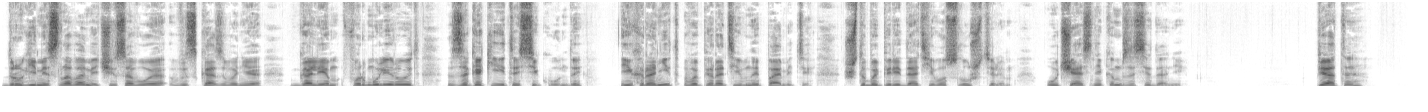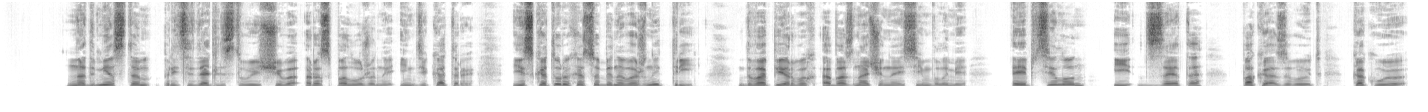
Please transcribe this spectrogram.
Другими словами, часовое высказывание голем формулирует за какие-то секунды и хранит в оперативной памяти, чтобы передать его слушателям, участникам заседаний. Пятое. Над местом председательствующего расположены индикаторы, из которых особенно важны три. Два первых, обозначенные символами эпсилон и дзета, показывают, какую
